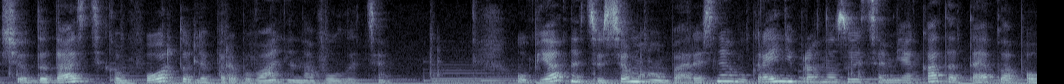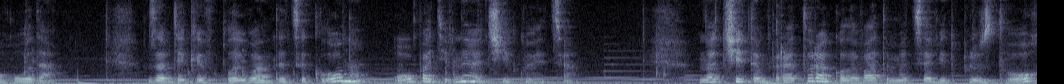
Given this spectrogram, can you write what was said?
що додасть комфорту для перебування на вулиці. У п'ятницю 7 березня в Україні прогнозується м'яка та тепла погода. Завдяки впливу антициклону опадів не очікується. Вночі температура коливатиметься від плюс 2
